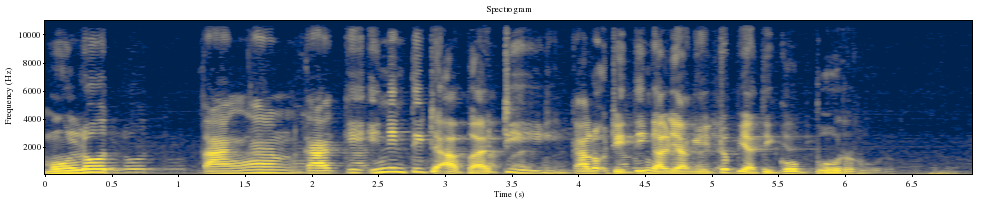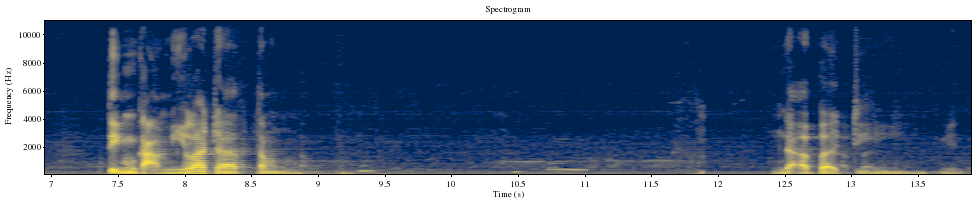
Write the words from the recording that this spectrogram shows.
mulut, tangan, kaki ini tidak abadi. Kalau ditinggal yang hidup ya dikubur. Tim kami lah datang. Tidak abadi. Gitu.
